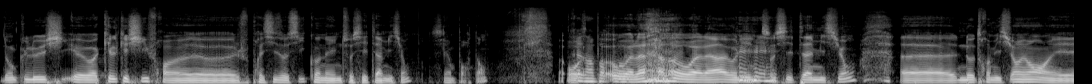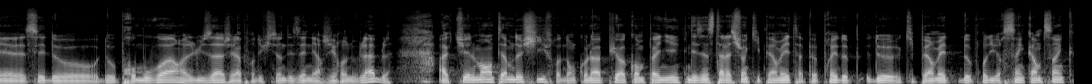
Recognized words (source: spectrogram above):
Donc le chi- euh, quelques chiffres, euh, je précise aussi qu'on est une société à mission, c'est important. Très important. Voilà, voilà, on est une société à mission. Euh, notre mission est- c'est de, de promouvoir l'usage et la production des énergies renouvelables. Actuellement, en termes de chiffres, donc on a pu accompagner des installations qui permettent à peu près de, de qui permettent de produire 55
